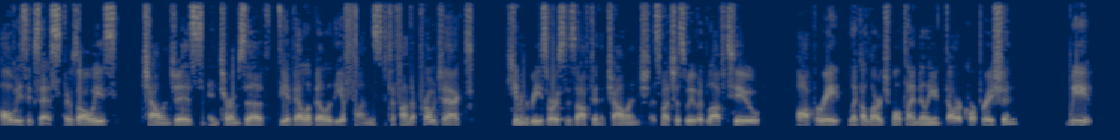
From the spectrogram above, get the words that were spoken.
always exist, there's always challenges in terms of the availability of funds to fund a project. Human resources often a challenge. As much as we would love to operate like a large multi million dollar corporation, we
